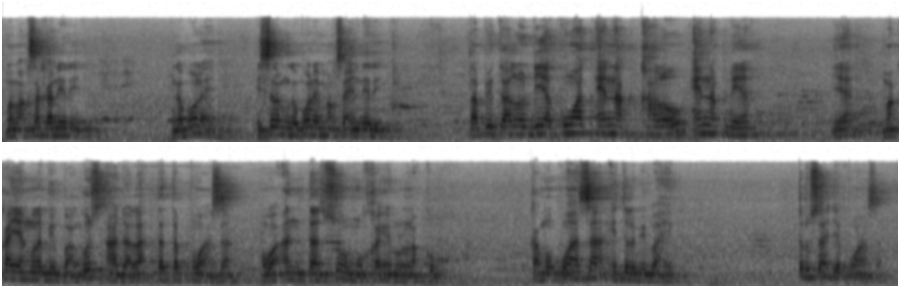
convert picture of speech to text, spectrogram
Memaksakan diri. Nggak boleh. Islam nggak boleh maksain diri. Tapi kalau dia kuat enak. Kalau enak dia ya maka yang lebih bagus adalah tetap puasa. Wa antasumu khairul lakum. Kamu puasa itu lebih baik. Terus saja puasa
